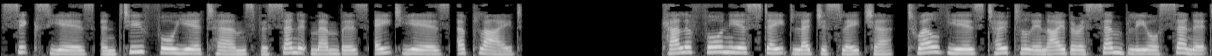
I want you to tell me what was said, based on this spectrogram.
six years and two four-year terms for Senate members eight years applied. California state legislature, 12 years total in either Assembly or Senate,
